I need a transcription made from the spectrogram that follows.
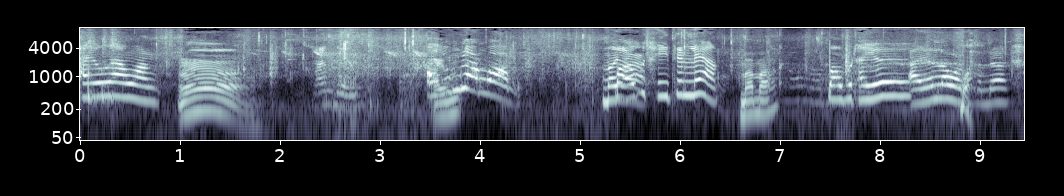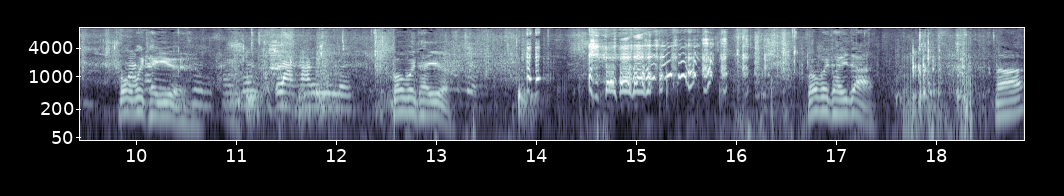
아용 라 왕. 어. 안 돼. 아용 라 왕. 마 야. 마부 타이들 랑. 마 마. 마부 타이 어. 아용 라왕 간 다. 마부 타이 어. 라강 을. 마부 타이 어. 마부 타이 다. đó.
